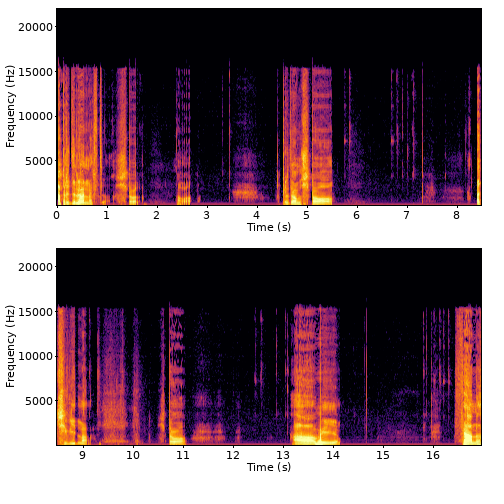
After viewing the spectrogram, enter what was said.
определенности, что ли. Вот. При том, что очевидно, что а, вы сами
